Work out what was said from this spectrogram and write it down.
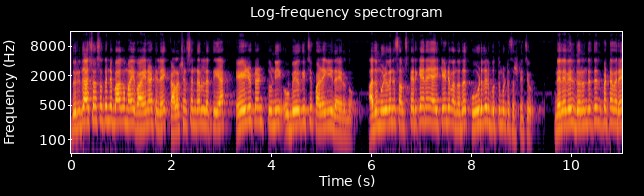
ദുരിതാശ്വാസത്തിന്റെ ഭാഗമായി വയനാട്ടിലെ കളക്ഷൻ സെന്ററിലെത്തിയ ഏഴ് ടൺ തുണി ഉപയോഗിച്ച് പഴകിയതായിരുന്നു. അത് മുഴുവൻ സംസ്കരിക്കാനായി അയക്കേണ്ടി വന്നത് കൂടുതൽ ബുദ്ധിമുട്ട് സൃഷ്ടിച്ചു. നിലവിൽ ദുരന്തത്തിൽപ്പെട്ടവരെ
